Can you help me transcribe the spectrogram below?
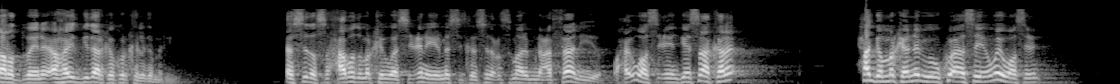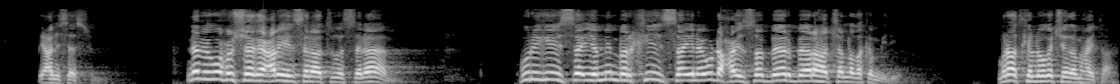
Qalad baynay ahayd gidaarka korka laga mariyey. Sida saxaabadu markay waasicinayeen masjidka sida cuhmaan ibnu cafaan iyo waxay u waasiciyeen geesaha kale xagga markaa nebiga uu ku aasanya umay waasicin. Yani saas weyi nebigu wuxuu sheegay calayhi salaatu wasalaam gurigiisa iyo mimbarkiisa inay u dhaxayso beer beeraha jannada ka midi. Muraadka looga jeeda maxay tahay?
